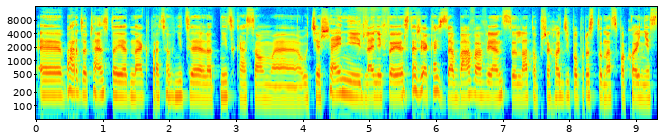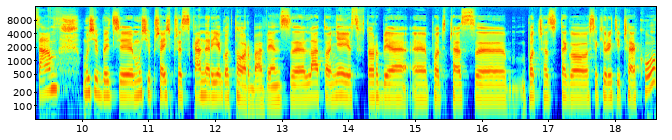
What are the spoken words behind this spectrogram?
E, bardzo często jednak pracownicy lotniska są ucieszeni, dla nich to jest też jakaś zabawa, więc lato przechodzi po prostu na spokojnie sam. Musi być, musi przejść przez skaner jego torba, więc lato nie jest w torbie e, podczas, e, podczas tego security checku.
